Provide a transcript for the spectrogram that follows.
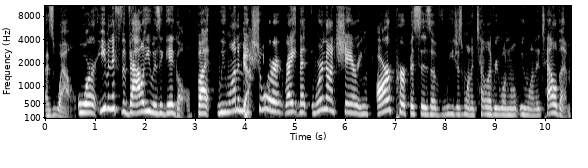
as well. Or even if the value is a giggle, but we want to make yeah. sure, right, that we're not sharing our purposes of we just want to tell everyone what we want to tell them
